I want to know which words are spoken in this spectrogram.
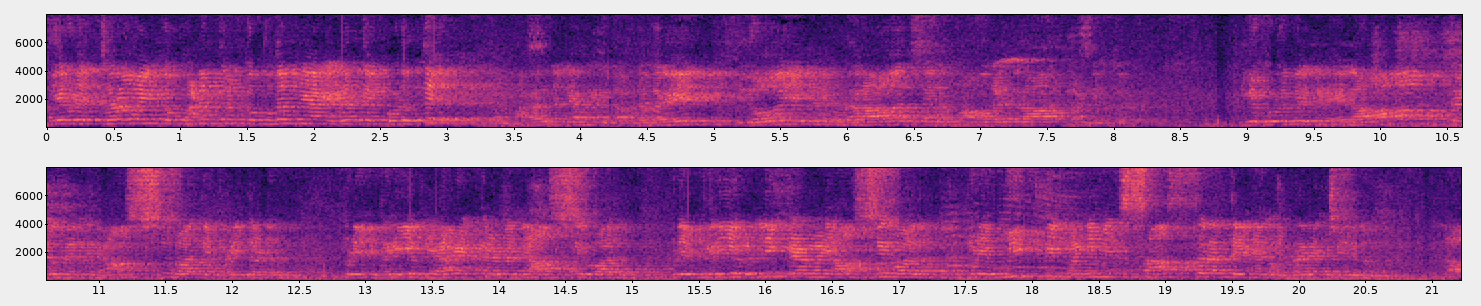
எங்களுடைய திறமைக்கும் பணத்திற்கும் முதன்மையான இடத்தை கொடுத்து மறந்த நேரங்கள் ஆண்டவரே இதோ எங்களுடைய உடலால் செய்த பாவங்கள் எல்லாம் மன்னிக்கிறோம் இங்கே கொடுத்திருக்கிற எல்லா மக்களுக்கு ஆசீர்வாதத்தை படித்தடும் உடைய பெரிய வியாழக்கிழமை ஆசீர்வாதம் உடைய பெரிய வெள்ளிக்கிழமை ஆசீர்வாதம் உடைய உயிர்ப்பின் மகிமின் சாஸ்திரத்தை எனக்கு உணரச் செய்யணும் எல்லா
